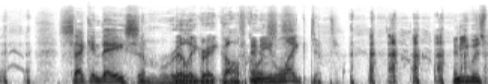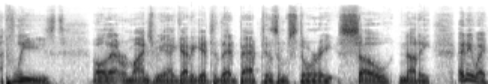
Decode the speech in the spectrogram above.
Second day, some really great golf courses. And he liked it. and he was pleased. Oh, that reminds me, I got to get to that baptism story. So nutty. Anyway,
